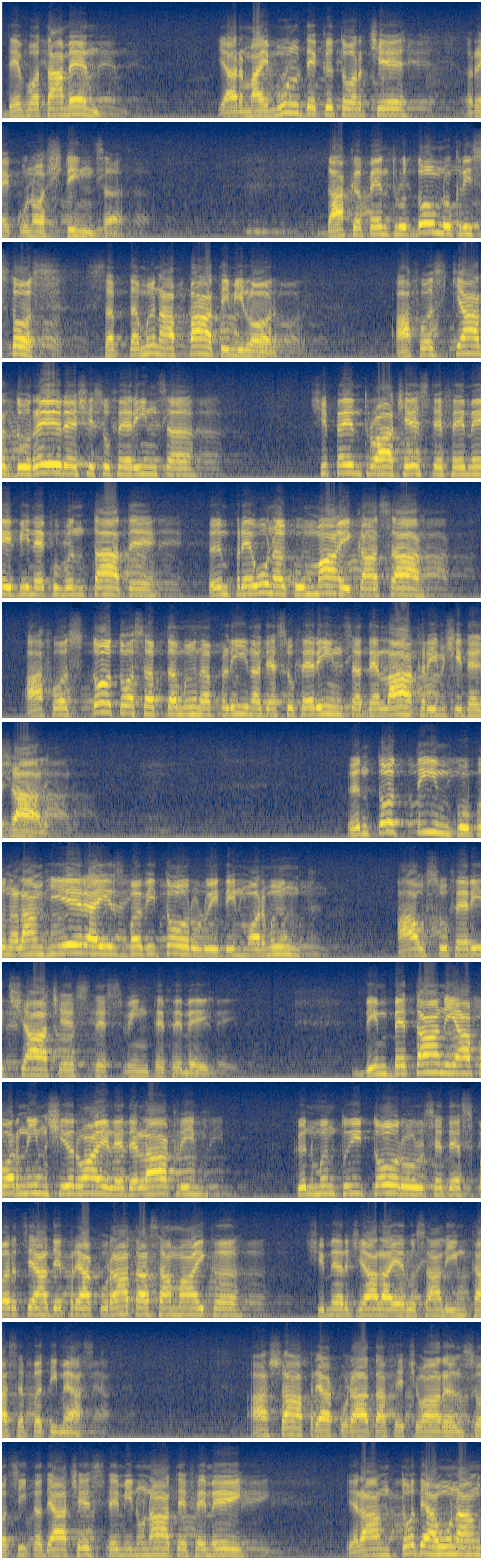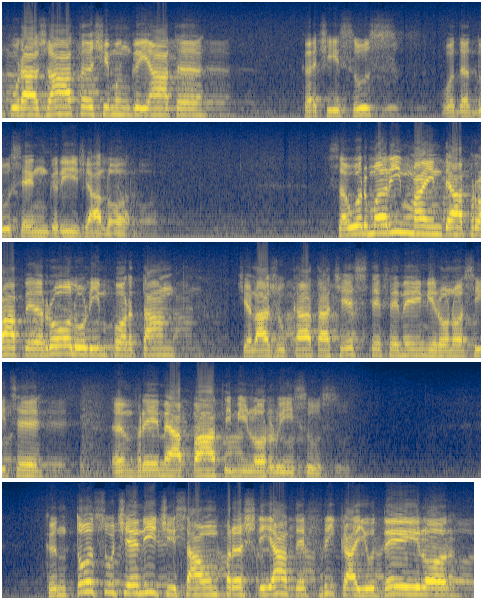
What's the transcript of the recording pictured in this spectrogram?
devotament, iar mai mult decât orice, recunoștință. Dacă pentru Domnul Hristos săptămâna patimilor a fost chiar durere și suferință, și pentru aceste femei binecuvântate, împreună cu Maica sa, a fost tot o săptămână plină de suferință, de lacrimi și de jale. În tot timpul până la învierea izbăvitorului din mormânt, au suferit și aceste sfinte femei. Din Betania pornind și roaile de lacrimi, când Mântuitorul se despărțea de preacurata sa Maică și mergea la Ierusalim ca să pătimească. Așa preacurata Fecioară, însoțită de aceste minunate femei, era întotdeauna încurajată și mângâiată, căci Iisus o dăduse în grija lor. Să urmărim mai îndeaproape rolul important ce l-a jucat aceste femei mironosițe în vremea patimilor lui Isus. Când toți ucenicii s-au împrăștiat de frica iudeilor,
